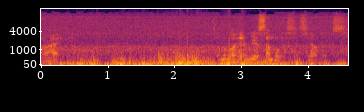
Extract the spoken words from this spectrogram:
Alright. So I'm gonna go ahead and reassemble this and see how it looks.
